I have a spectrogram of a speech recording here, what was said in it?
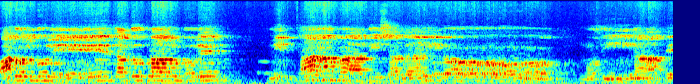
পাগল বলে জাদুকর বলে মিথ্যাবাদী সাজাইল। মদিনাতে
